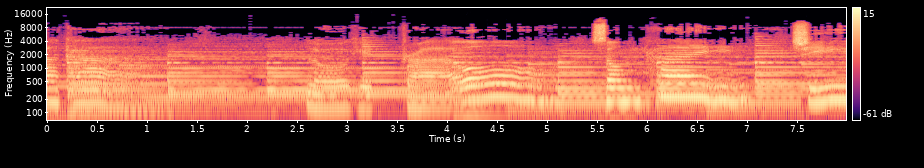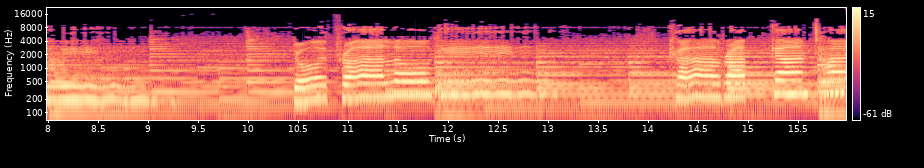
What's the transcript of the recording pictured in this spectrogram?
าคา โลหิตพระองค์ทรงให้ชีวิต โดยพระโลหิตข้ารับการไถ่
